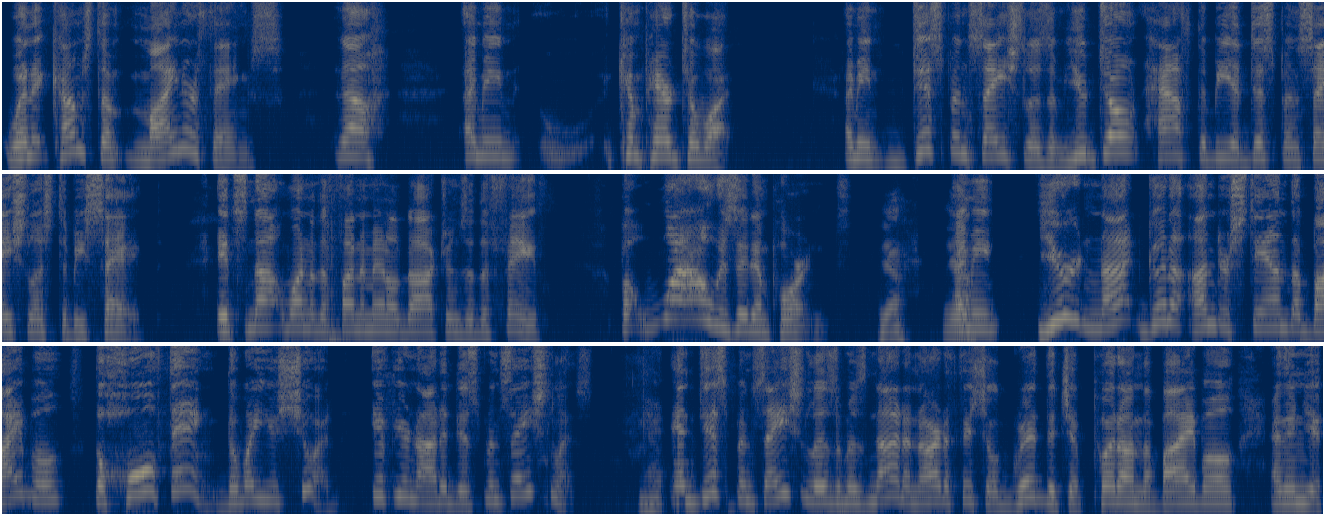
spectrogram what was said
when it comes to minor things, now, I mean, compared to what? I mean, dispensationalism, you don't have to be a dispensationalist to be saved. It's not one of the fundamental doctrines of the faith. but wow, is it important? Yeah. yeah. I mean, you're not going to understand the Bible, the whole thing, the way you should if you're not a dispensationalist. Yep. And dispensationalism is not an artificial grid that you put on the Bible and then you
